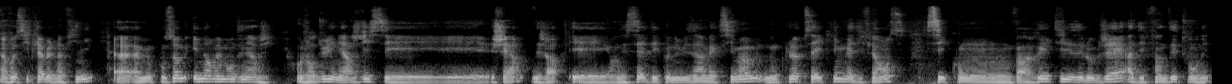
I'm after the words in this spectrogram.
recyclable à l'infini, euh, mais on consomme énormément d'énergie. Aujourd'hui, l'énergie, c'est cher déjà, et on essaie d'économiser un maximum. Donc l'upcycling, la différence, c'est qu'on va réutiliser l'objet à des fins détournées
